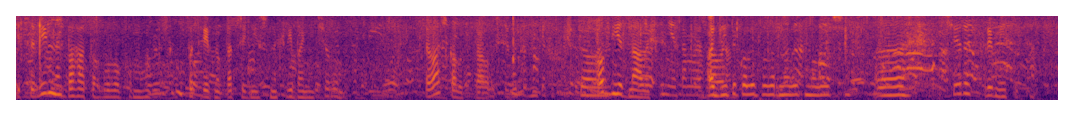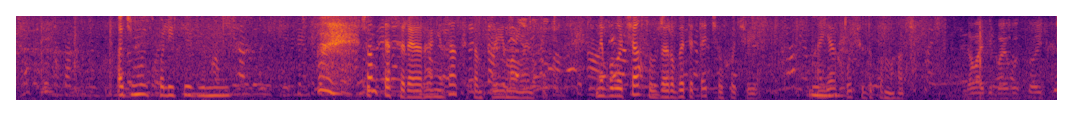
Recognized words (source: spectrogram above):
І цивільних багато було кому ну, потрібно перші дні ж не хліба, нічого. Це важко, але справилися. Об'єдналися А діти коли повернулись молодші? Е, через три місяці. А чому з поліції звільнились? Там теж реорганізація, там свої моменти. Не було часу вже робити те, що хочу я. А я хочу допомагати. Давайте боевую стоечку.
